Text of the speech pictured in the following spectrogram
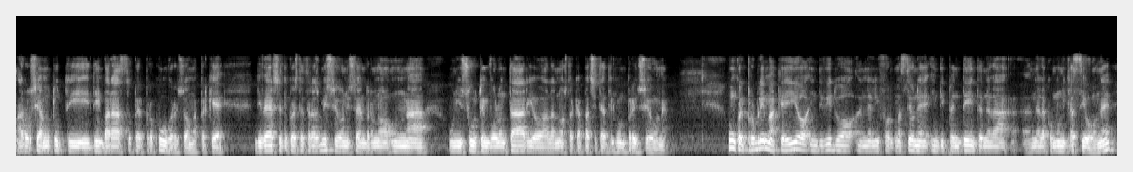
arrossiamo tutti di imbarazzo per procura, insomma, perché diverse di queste trasmissioni sembrano una, un insulto involontario alla nostra capacità di comprensione. Comunque il problema che io individuo nell'informazione indipendente, nella, nella comunicazione,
